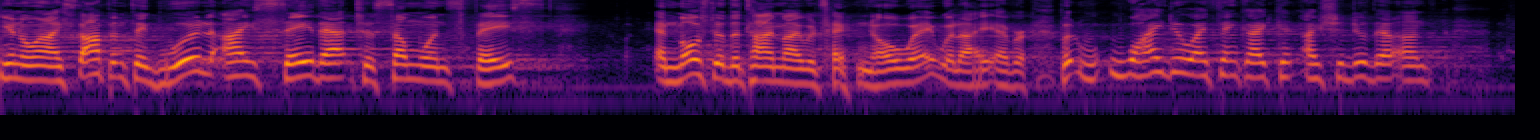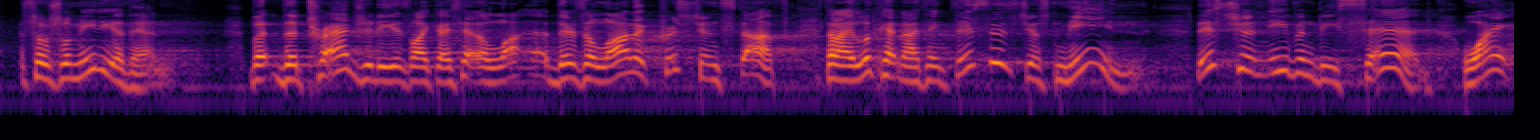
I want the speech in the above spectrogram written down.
you know, when I stop and think, would I say that to someone's face And most of the time I would say, no way would I ever. But why do I think I, can, I should do that on social media then? But the tragedy is, like I said, a lot, there's a lot of Christian stuff that I look at and I think, this is just mean. This shouldn't even be said. Why?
